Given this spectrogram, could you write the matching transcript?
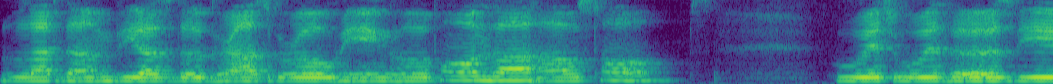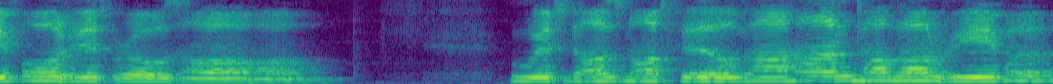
Let them be as the grass growing upon the housetops, which withers before it grows up, which does not fill the hand of the reaper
